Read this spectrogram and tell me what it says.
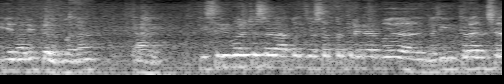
येणारी कल्पना आहे. तिसरी गोष्ट सर आपण जसं पत्रकार म्हणजे इतरांच्या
